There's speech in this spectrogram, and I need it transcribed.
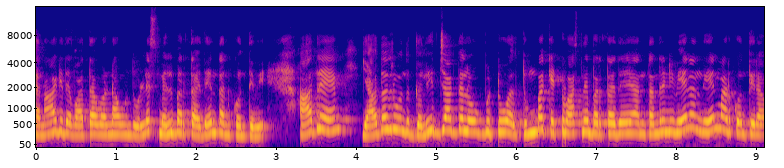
ಚೆನ್ನಾಗಿದೆ ವಾತಾವರಣ, ಒಂದು ಒಳ್ಳೆ ಸ್ಮೆಲ್ ಬರ್ತಾ ಇದೆ ಅಂತ ಅನ್ಕೊತೀವಿ. ಆದರೆ ಯಾವುದಾದ್ರೂ ಒಂದು ಗಲೀಜ್ ಜಾಗದಲ್ಲಿ ಹೋಗ್ಬಿಟ್ಟು ಅಲ್ಲಿ ತುಂಬ ಕೆಟ್ಟ ವಾಸನೆ ಬರ್ತಾ ಇದೆ ಅಂತಂದರೆ ನೀವೇನಂದು ಏನು ಮಾಡ್ಕೊತೀರಾ?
